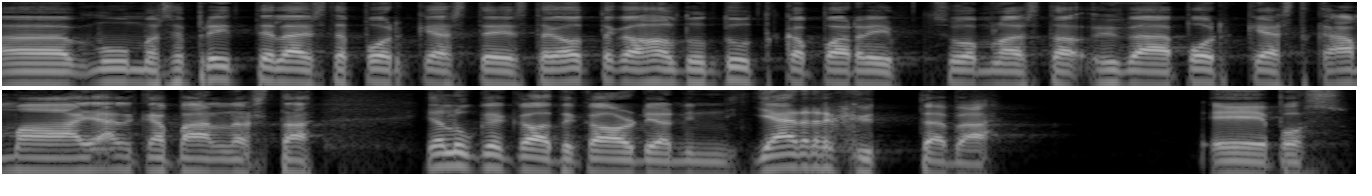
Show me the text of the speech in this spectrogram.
äh, muun muassa brittiläisistä podcasteista, ja ottakaa haltuun tutkapari suomalaista hyvää podcast-kamaa jalkapallosta, ja lukekaa The Guardianin järkyttävä epos,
